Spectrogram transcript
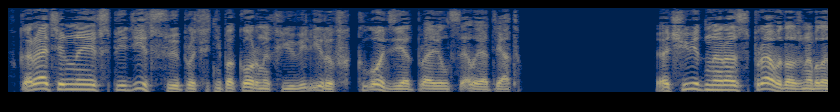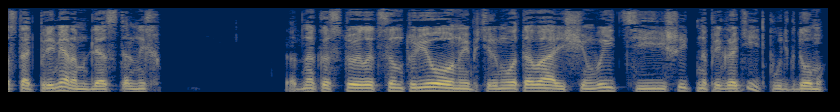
В карательную экспедицию против непокорных ювелиров Клодий отправил целый отряд. Очевидно, расправа должна была стать примером для остальных. Однако стоило Центуриону и пятерым его товарищам выйти и решительно преградить путь к дому,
